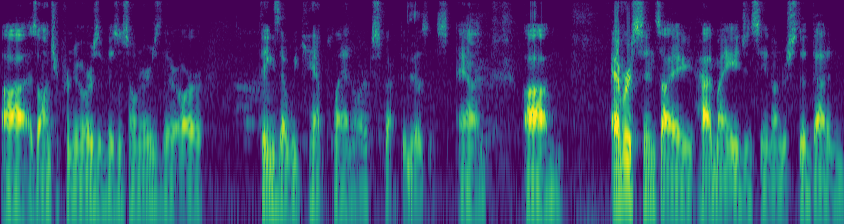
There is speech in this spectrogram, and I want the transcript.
uh, as entrepreneurs and business owners, there are things that we can't plan or expect in yeah. business. And um, ever since I had my agency and understood that and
